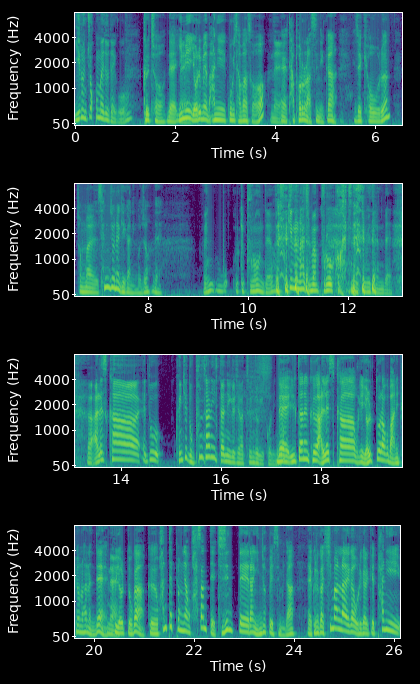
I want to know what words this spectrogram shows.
일은 조금 해도 되고. 그렇죠. 네. 이미 네. 여름에 많이 고기 잡아서 네. 네, 다 벌어놨으니까 이제 겨울은 정말 생존의 기간인 거죠. 네. 웬, 뭐, 이렇게 부러운데요. 춥기는 하지만 부러울 것 같은 느낌이 드는데. 알래스카에도 굉장히 높은 산이 있다는 얘기를 제가 들은 적이 있거든요. 네, 일단은 그 알래스카 우리가 열도라고 많이 표현을 하는데 네. 그 열도가 그 환태평양 화산 때 지진 때랑 인접해 있습니다. 네, 그러니까 히말라야가 우리가 이렇게 판이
